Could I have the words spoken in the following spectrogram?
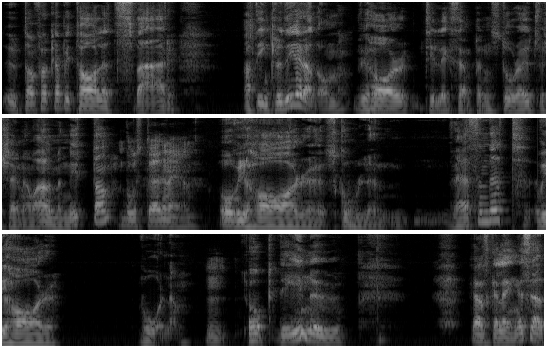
utanför kapitalets sfär, att inkludera dem. Vi har till exempel den stora utförsäljningen av allmännyttan. Bostäderna igen. Och vi har eh, skolväsendet. Och vi har vården. Och det är nu ganska länge sedan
